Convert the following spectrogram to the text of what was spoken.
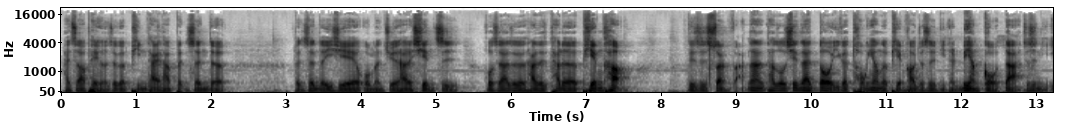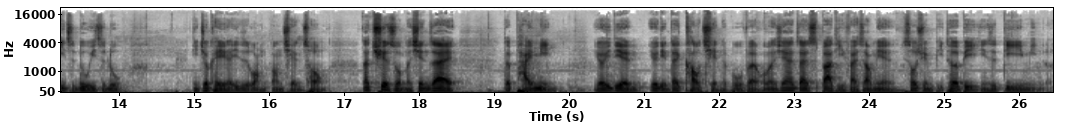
还是要配合这个平台它本身的本身的一些我们觉得它的限制，或是它这个它的它的偏好，这是算法。那他说现在都有一个同样的偏好，就是你的量够大，就是你一直录一直录，你就可以一直往往前冲。那确实我们现在的排名。有一点，有一点在靠前的部分。我们现在在 Spotify 上面搜寻比特币已经是第一名了，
